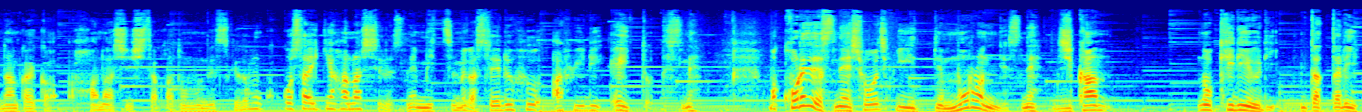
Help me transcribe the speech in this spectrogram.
何回か話したかと思うんですけどもここ最近話してですね3つ目がセルフアフィリエイトですね、まあ、これですね正直言ってもろにですね時間の切り売りだったり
